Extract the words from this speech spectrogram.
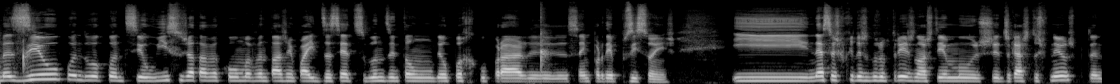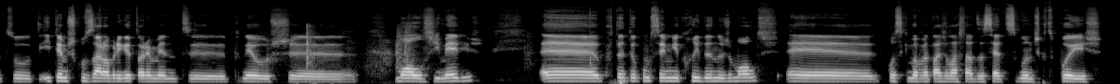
Mas eu, quando aconteceu isso, já estava com uma vantagem para aí 17 segundos, então deu para recuperar uh, sem perder posições. E nessas corridas do grupo 3 nós temos desgaste dos pneus, portanto, e temos que usar obrigatoriamente pneus uh, moles e médios. Uh, portanto, eu comecei a minha corrida nos moldes, uh, consegui uma vantagem lá está 17 segundos, que depois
